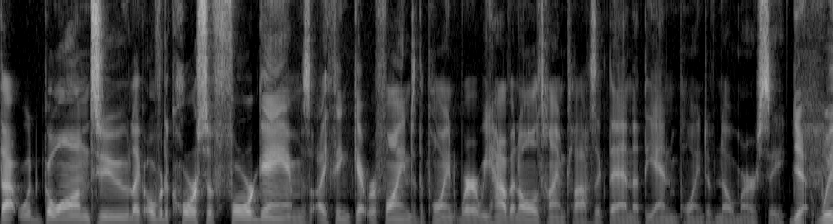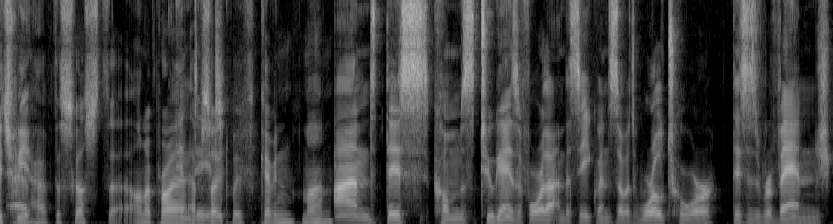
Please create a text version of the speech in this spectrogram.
that would go on to like over the course of four games, I think get refined to the point where we have an all-time classic then at the end point of No Mercy. Yeah, which we have discussed uh, on a prior indeed. episode with Kevin Mahan. And this comes two games before that in the sequence. So it's World Tour, this is Revenge.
